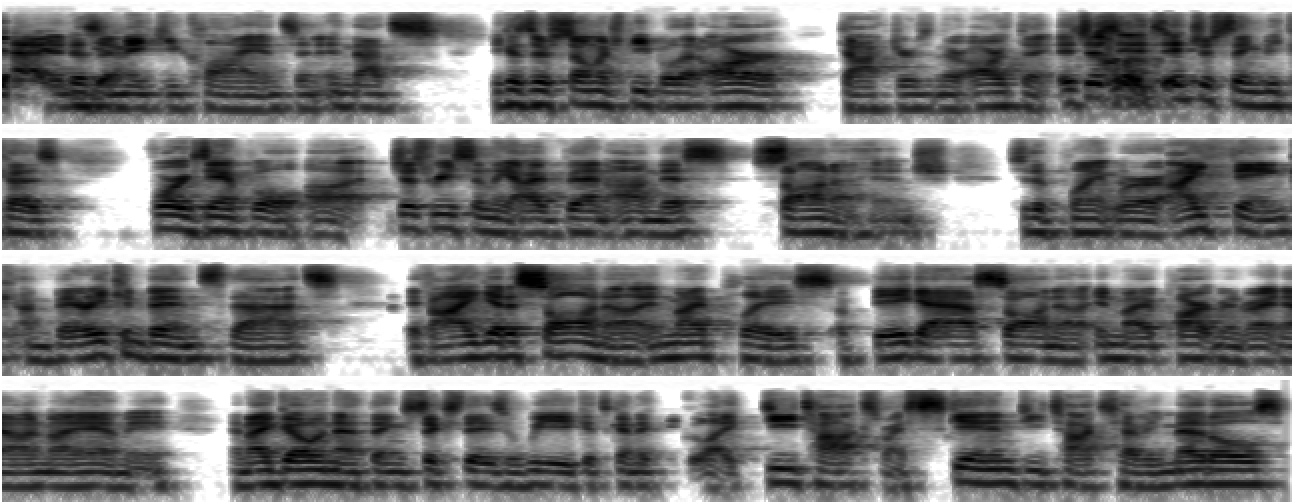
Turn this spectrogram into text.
Yeah, it doesn't yeah. make you clients, and and that's because there's so much people that are doctors and there are things. It's just it's interesting because, for example, uh, just recently I've been on this sauna hinge to the point where I think I'm very convinced that if I get a sauna in my place, a big ass sauna in my apartment right now in Miami, and I go in that thing six days a week, it's gonna like detox my skin, detox heavy metals.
